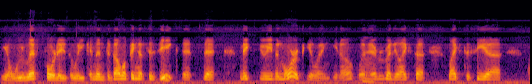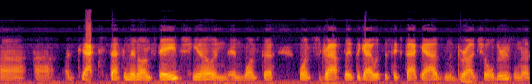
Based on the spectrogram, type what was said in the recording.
you know, we lift four days a week, and then developing a physique that that makes you even more appealing. You know, when everybody likes to likes to see a uh, uh, a jacked specimen on stage, you know, and, and wants to wants to draft the, the guy with the six pack abs and the broad shoulders and the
